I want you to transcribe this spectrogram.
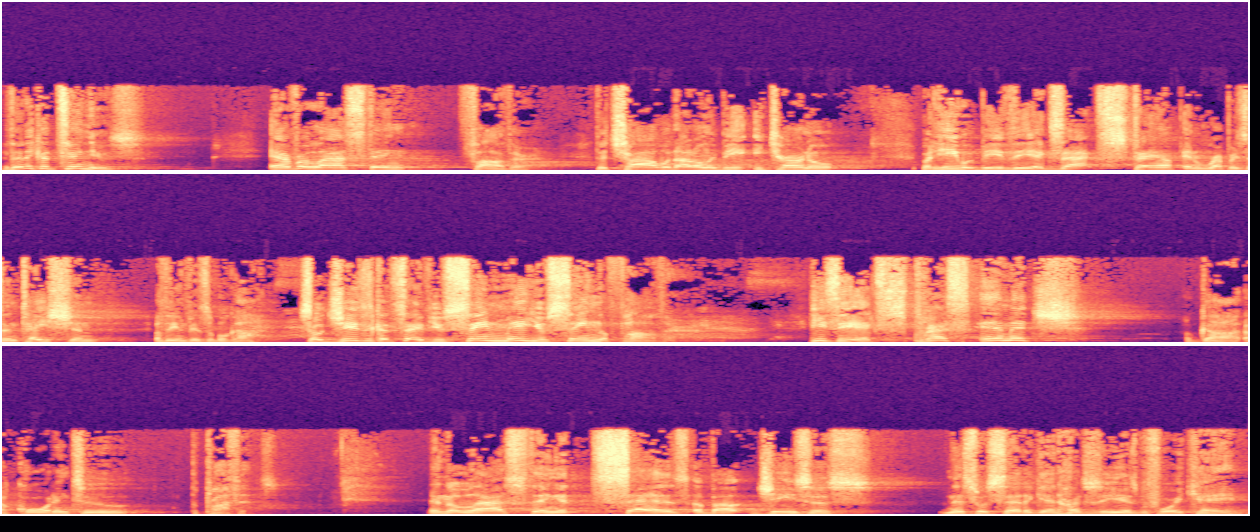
And then he continues, everlasting Father. The child would not only be eternal, but he would be the exact stamp and representation of the invisible God. So Jesus could say, if you've seen me, you've seen the Father. He's the express image of God according to the prophets. And the last thing it says about Jesus, and this was said again hundreds of years before he came,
